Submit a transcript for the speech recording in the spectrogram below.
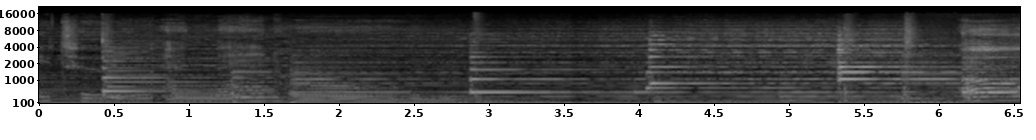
Movie too, and then home. Oh.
